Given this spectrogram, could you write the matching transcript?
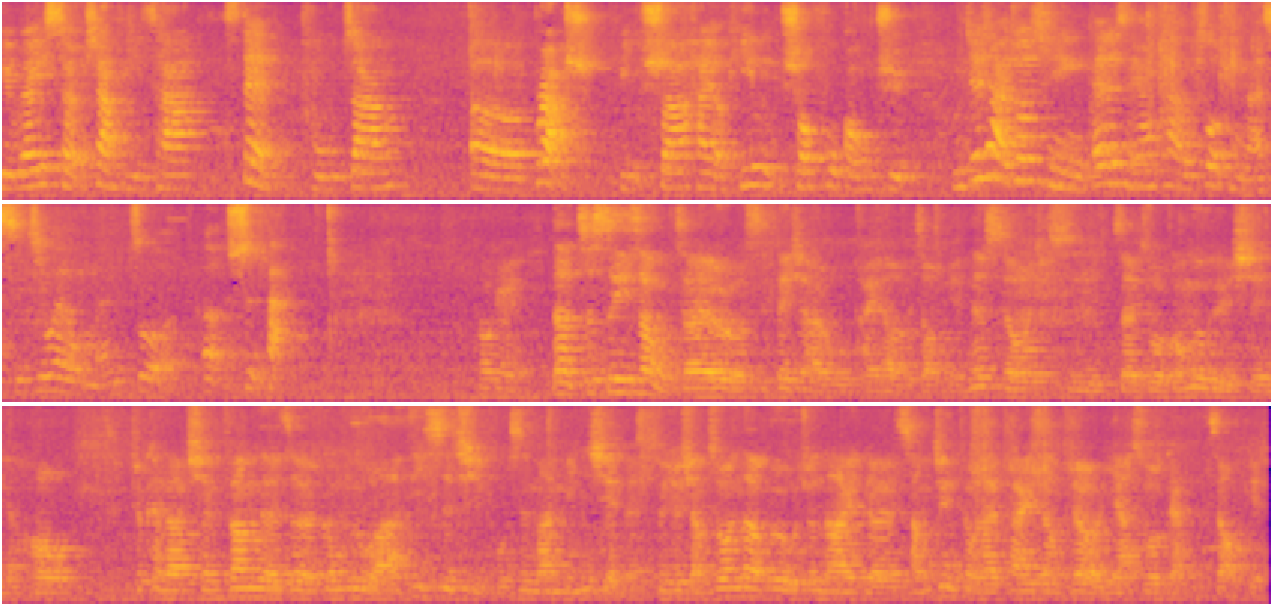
Eraser 橡皮擦，Stamp 图章，呃，Brush 笔刷，还有 Healing 修复工具。我们接下来就请 Edison 用他的作品来实际为我们做呃示范。OK，那这是一张我在俄罗斯贝加尔湖拍到的照片。那时候就是在做公路旅行，然后。就看到前方的这个公路啊，地势起伏是蛮明显的，所以就想说，那不如我就拿一个长镜头来拍一张比较有压缩感的照片。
